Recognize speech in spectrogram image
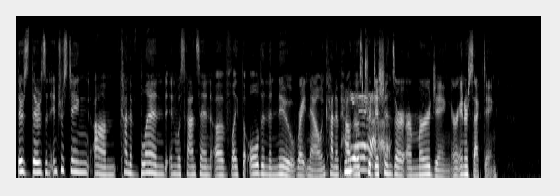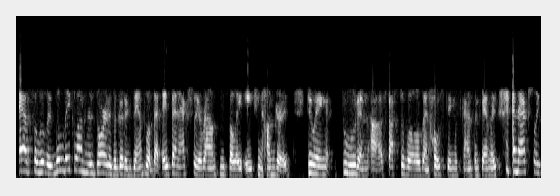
there's there's an interesting um, kind of blend in Wisconsin of like the old and the new right now and kind of how those traditions are, are merging or intersecting. Absolutely. Well, Lake Lawn Resort is a good example of that. They've been actually around since the late 1800s doing food and uh, festivals and hosting Wisconsin families. And actually,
